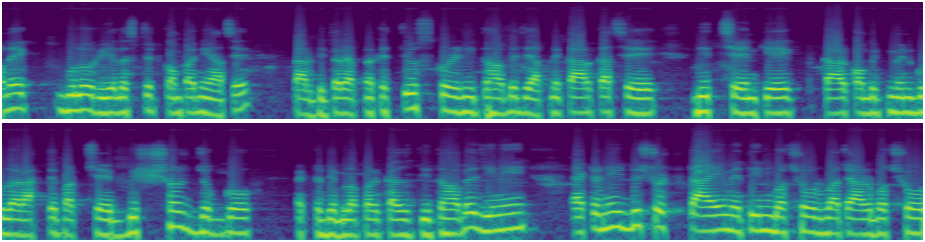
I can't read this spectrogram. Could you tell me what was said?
অনেকগুলো রিয়েল এস্টেট কোম্পানি আছে, তার ভিতরে আপনাকে চুজ করে নিতে হবে যে আপনি কার কাছে দিচ্ছেন, কে কার কমিটমেন্টগুলো রাখতে পারছে। বিশ্বাসযোগ্য একটা ডেভেলপার কাজ দিতে হবে, যিনি একটা নির্দিষ্ট টাইমে তিন বছর বা চার বছর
